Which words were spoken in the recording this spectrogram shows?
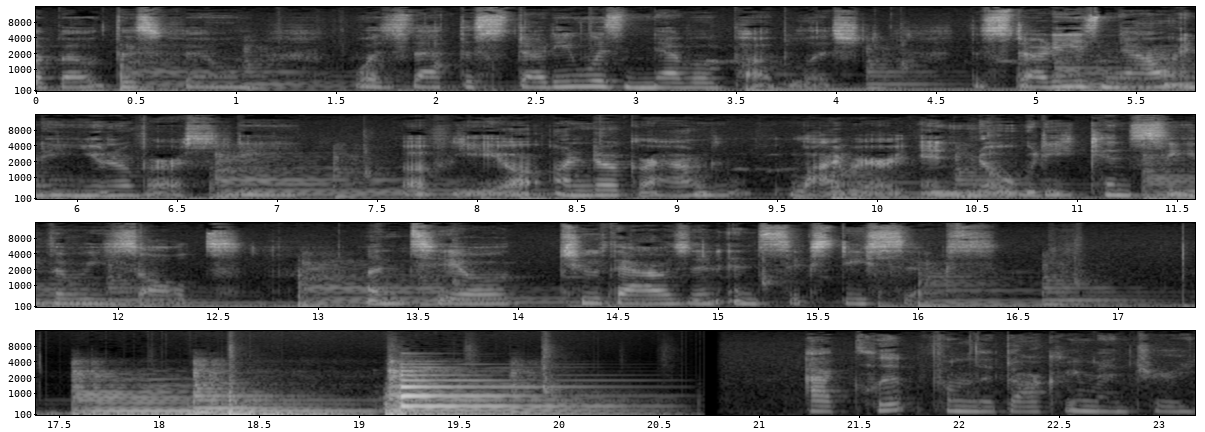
About this film was that the study was never published. The study is now in a University of Yale underground library, and nobody can see the results until 2066. A clip from the documentary.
